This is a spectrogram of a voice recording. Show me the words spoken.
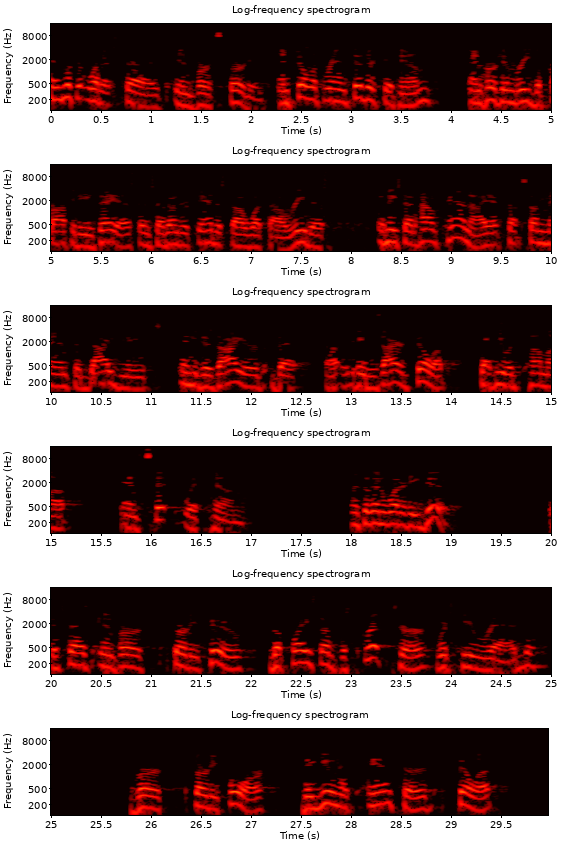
And look at what it says in verse 30. And Philip ran thither to him and heard him read the prophet Isaiah and said, Understandest thou what thou readest? And he said, How can I, except some man should guide me? And he desired that uh, he desired Philip that he would come up and sit with him. And so then what did he do? It says in verse 32, the place of the scripture which he read, verse 34, the eunuch answered Philip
